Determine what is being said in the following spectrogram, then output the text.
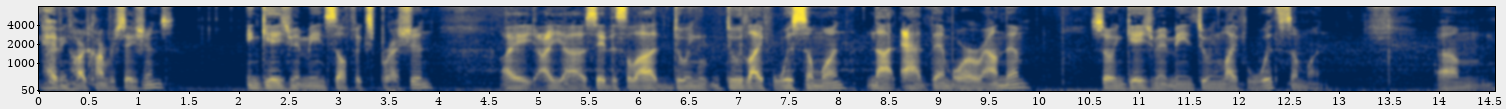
having hard conversations engagement means self expression. I, I uh, say this a lot doing do life with someone, not at them or around them. So engagement means doing life with someone. Um,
